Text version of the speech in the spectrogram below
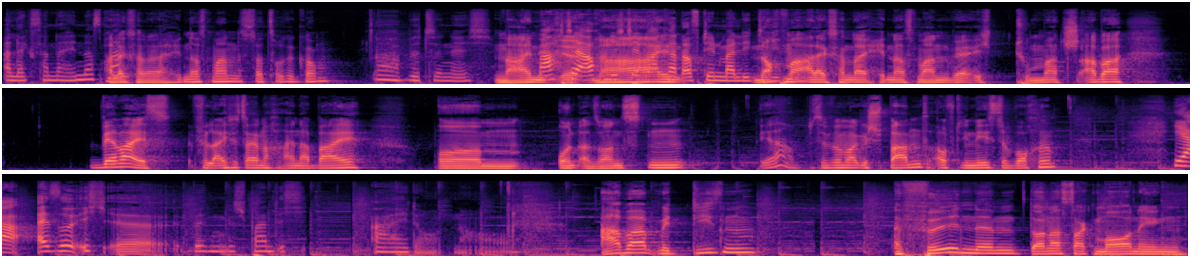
Alexander Hindersmann? Alexander Hindersmann ist da zurückgekommen. oh, bitte nicht. Nein, Macht äh, er auch nicht, der war nein. gerade auf den Malediven. Nochmal Alexander Hindersmann wäre echt too much. Aber wer weiß, vielleicht ist da noch einer bei. Um, und ansonsten, ja, sind wir mal gespannt auf die nächste Woche. Ja, also ich äh, bin gespannt. Ich, I don't know. Aber mit diesem erfüllendem Donnerstagmorning.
